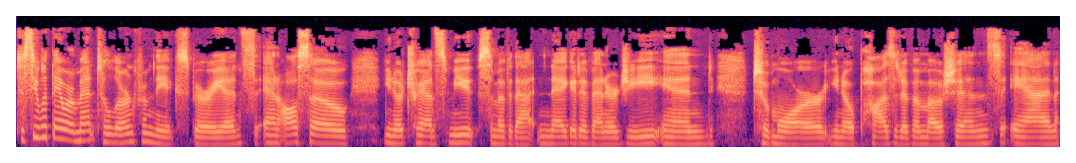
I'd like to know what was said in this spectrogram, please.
to see what they were meant to learn from the experience and also, you know, transmute some of that negative energy into more, you know, positive emotions. And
